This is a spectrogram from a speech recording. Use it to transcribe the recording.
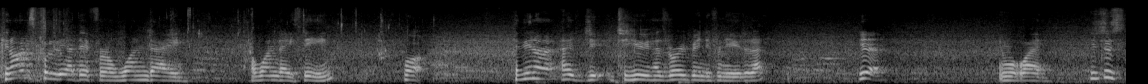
Can I just put it out there for a one day, a one day thing? What? Have you not? Had, to you, has Rory been different to you today? Yeah. In what way? He's just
